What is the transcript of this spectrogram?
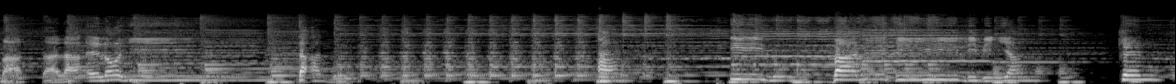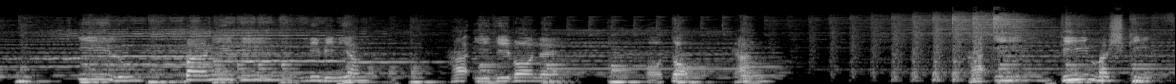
בטלה אלוהים. תענו. אה, אילו בניתי לי בניין, כן, אילו בניתי לי בניין, הייתי בונה אותו כאן. הייתי משקיף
